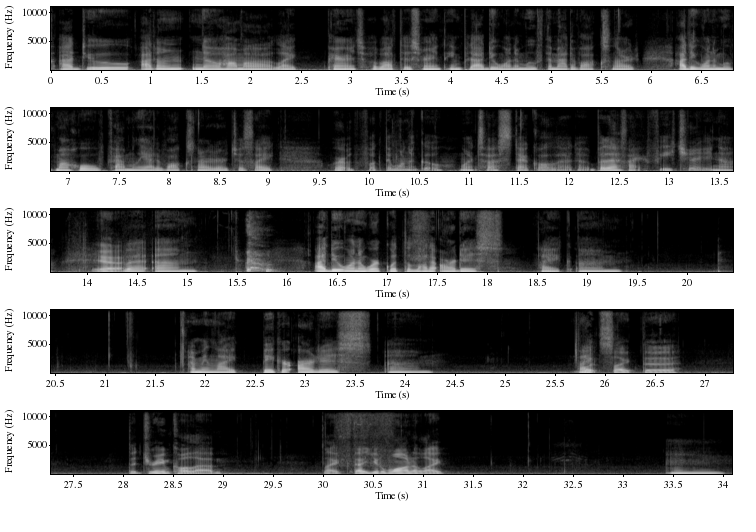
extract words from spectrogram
I do. I don't know how my like parents feel about this or anything, but I do want to move them out of Oxnard. I do want to move my whole family out of Oxnard or just like wherever the fuck they want to go once I stack all that up. But that's like feature, you know. Yeah. But um, I do want to work with a lot of artists. Like um, I mean like bigger artists. Um, like What's like the the dream collab? Like that you'd want to like. Mm.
